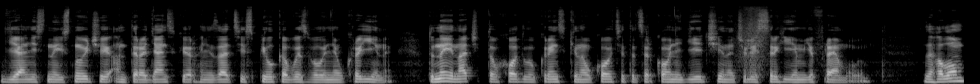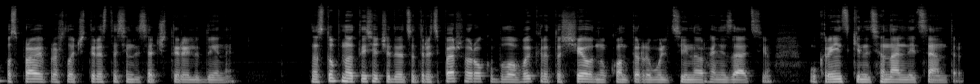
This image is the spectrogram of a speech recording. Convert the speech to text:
діяльність неіснуючої антирадянської організації Спілка визволення України. До неї, начебто, входили українські науковці та церковні діячі на чолі з Сергієм Єфремовим. Загалом по справі пройшло 474 людини. Наступного 1931 року було викрито ще одну контрреволюційну організацію Український національний центр.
